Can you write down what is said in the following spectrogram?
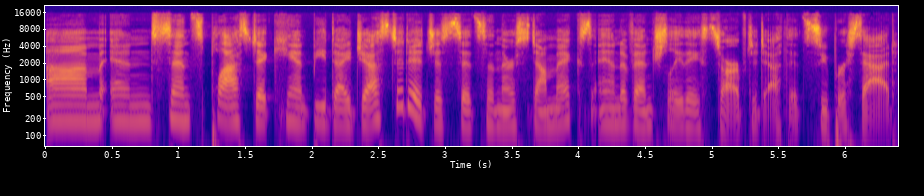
Um, and since plastic can't be digested, it just sits in their stomachs, and eventually they starve to death. It's super sad.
